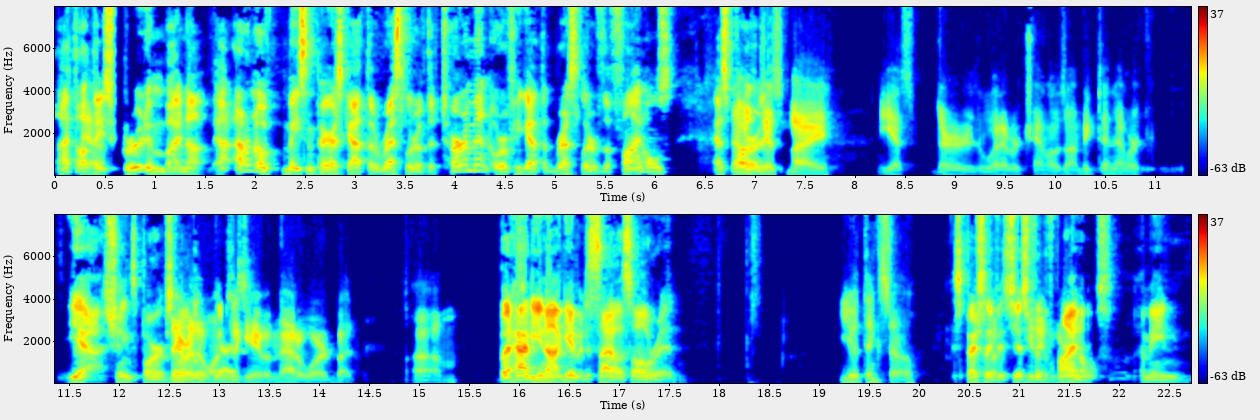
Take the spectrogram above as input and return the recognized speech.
I thought Yeah. they screwed him by not. I, I don't know if Mason Parris got the wrestler of the tournament or if he got the wrestler of the finals. As That far was as just by yes or whatever channel it was on Big Ten Network. yeah, Shane Sparks. They were the ones guys. that gave him that award, but um But how do you not give it to Silas Allred, you would think so. especially if it's just for the didn't get it. finals? I mean,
